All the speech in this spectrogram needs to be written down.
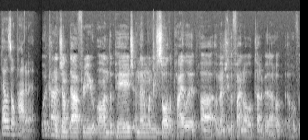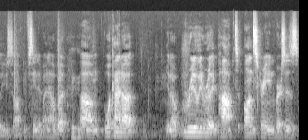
that was all part of it. What kind of jumped out for you on the page, and then when you saw the pilot, uh, eventually the final cut of it? I hope, hopefully you saw, you've seen it by now. But um, what kind of, you know, really really popped on screen versus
